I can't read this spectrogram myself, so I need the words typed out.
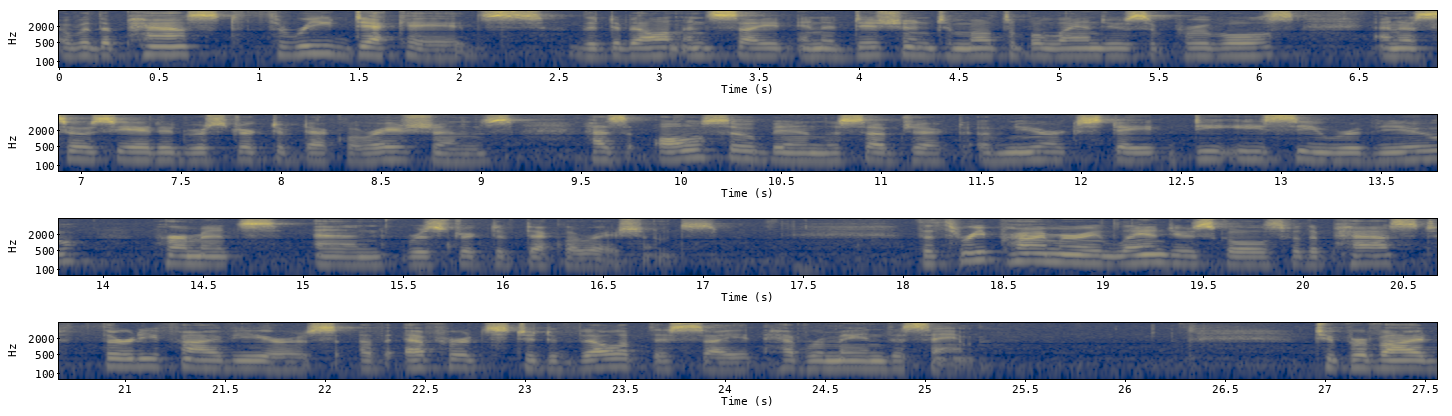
Over the past three decades, the development site, in addition to multiple land use approvals and associated restrictive declarations, has also been the subject of New York State DEC review, permits, and restrictive declarations. The three primary land use goals for the past 35 years of efforts to develop this site have remained the same to provide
